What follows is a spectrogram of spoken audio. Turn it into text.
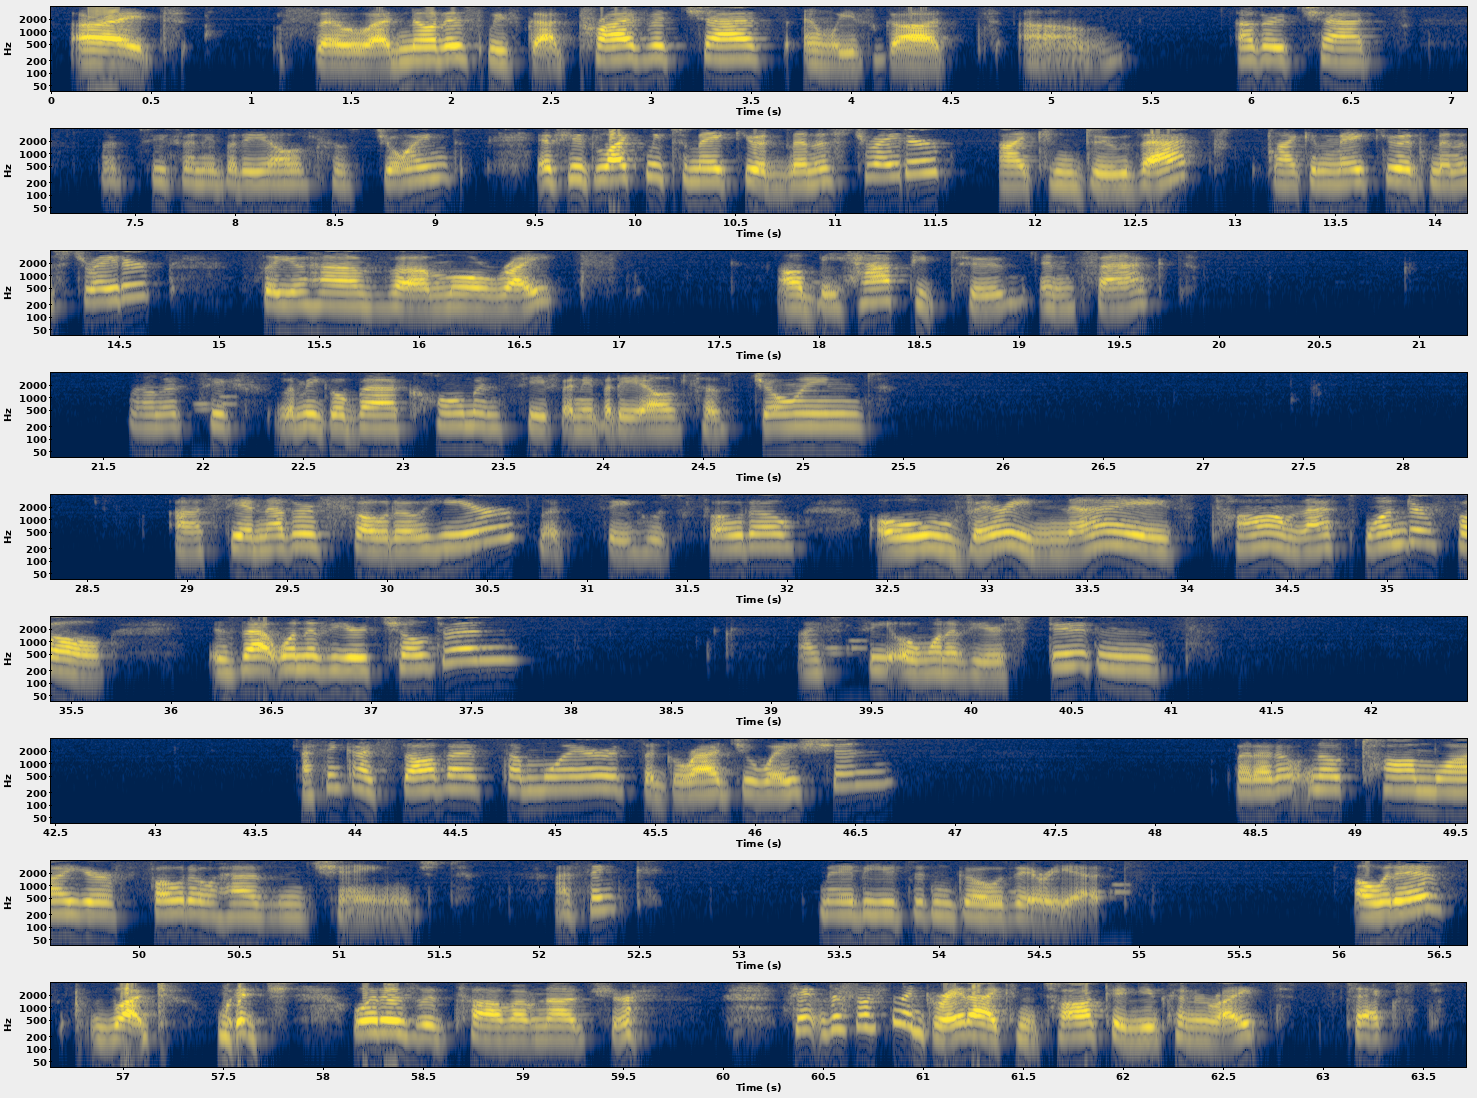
All right, so uh, notice we've got private chats and we've got um, other chats. Let's see if anybody else has joined. If you'd like me to make you administrator, I can do that. I can make you administrator so you have uh, more rights. I'll be happy to, in fact. Well, let's see if, let me go back home and see if anybody else has joined. I uh, see another photo here. Let's see whose photo. Oh, very nice, Tom. That's wonderful. Is that one of your children? I see, or one of your students. I think I saw that somewhere. It's a graduation. But I don't know, Tom, why your photo hasn't changed. I think maybe you didn't go there yet. Oh, it is? What? Which? What is it, Tom? I'm not sure. See, this isn't a great I can talk and you can write text.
